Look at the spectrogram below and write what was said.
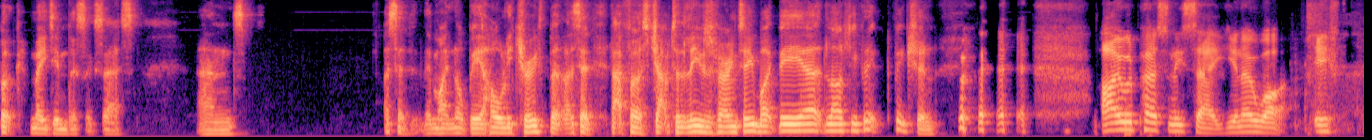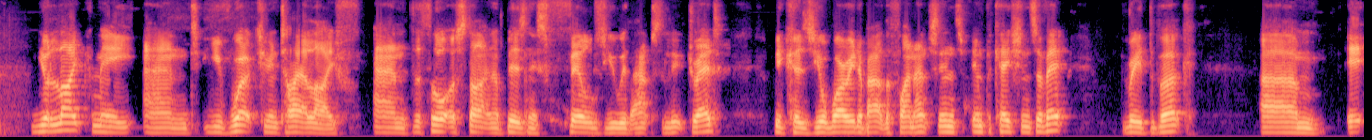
book made him the success. And I said there might not be a holy truth, but I said that first chapter that Lee was referring to might be uh, largely fiction. I would personally say, you know what? If you're like me and you've worked your entire life, and the thought of starting a business fills you with absolute dread because you're worried about the financial implications of it, read the book. Um, it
